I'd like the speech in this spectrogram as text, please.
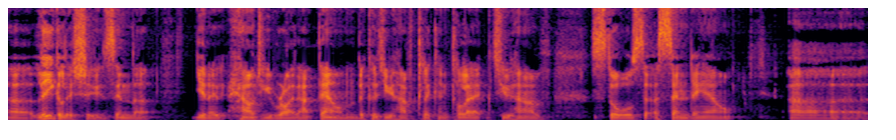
uh, legal issues in that, you know, how do you write that down? Because you have click and collect, you have stores that are sending out uh,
